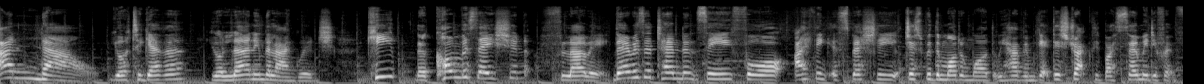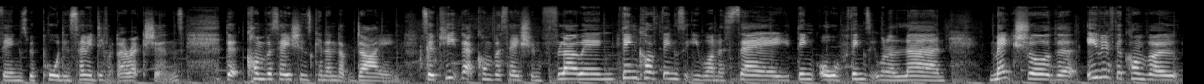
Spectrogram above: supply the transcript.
and now you're together, you're learning the language, keep the conversation flowing. There is a tendency for, I think especially just with the modern world that we have and we get distracted by so many different things, we're pulled in so many different directions that conversations can end up dying. So keep that conversation flowing, think of things that you want to say, think or things that you want to learn make sure that even if the convo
